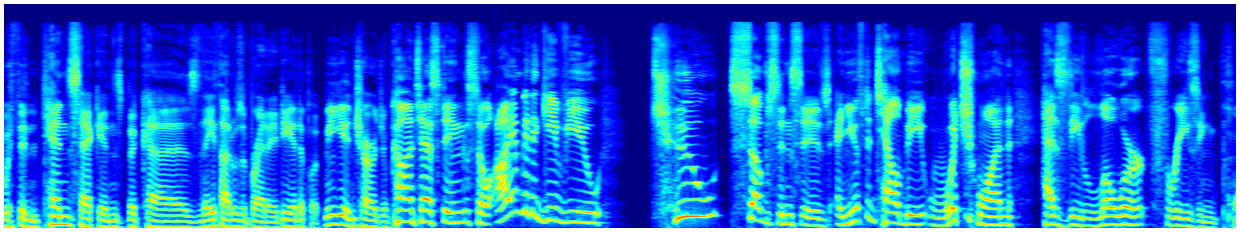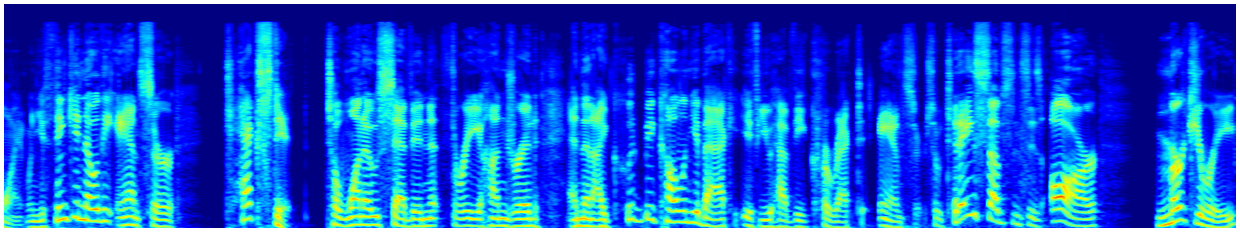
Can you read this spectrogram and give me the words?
within 10 seconds because they thought it was a bright idea to put me in charge of contesting. So I am going to give you two substances and you have to tell me which one has the lower freezing point. When you think you know the answer, text it to 107 300 and then I could be calling you back if you have the correct answer. So today's substances are mercury,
